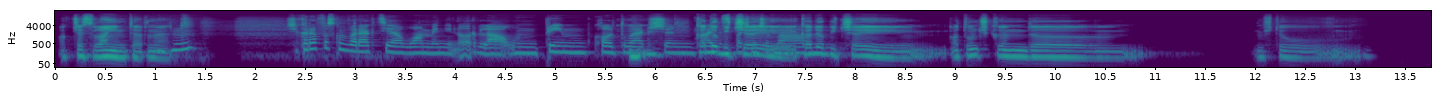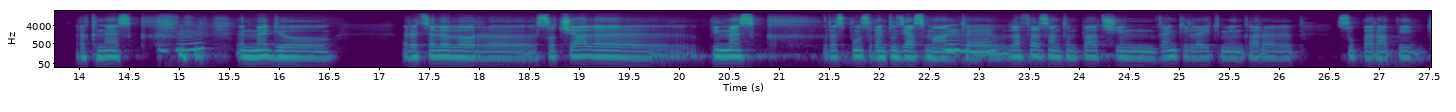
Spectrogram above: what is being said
acces la internet. Mhm. Și care a fost cumva reacția oamenilor la un prim call to action? Mhm. Ca de, haideți să facem obicei, ceva... ca de obicei, atunci când, uh, nu știu, răcnesc Mhm. în mediul rețelelor uh, sociale, primesc răspunsuri entuziasmante. Mhm. La fel s-a întâmplat și în Ventilate Me, în care super rapid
